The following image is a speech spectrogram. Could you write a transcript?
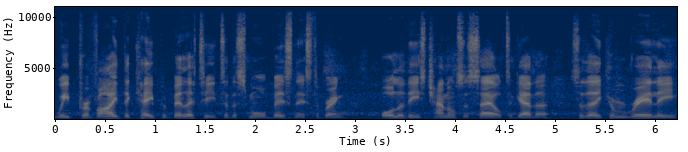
we provide the capability to the small business to bring all of these channels of sale together so they can really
